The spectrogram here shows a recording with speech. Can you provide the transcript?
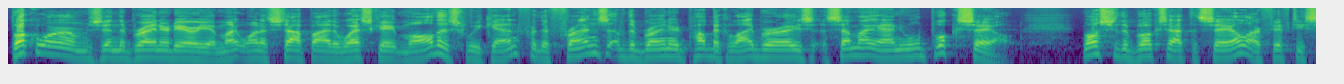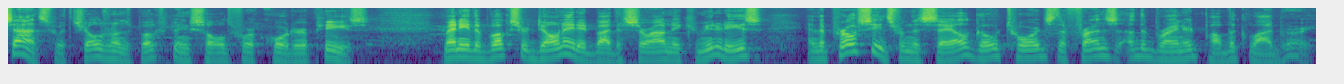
Bookworms in the Brainerd area might want to stop by the Westgate Mall this weekend for the Friends of the Brainerd Public Library's semi-annual book sale. Most of the books at the sale are 50 cents, with children's books being sold for a quarter apiece. Many of the books are donated by the surrounding communities, and the proceeds from the sale go towards the Friends of the Brainerd Public Library.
